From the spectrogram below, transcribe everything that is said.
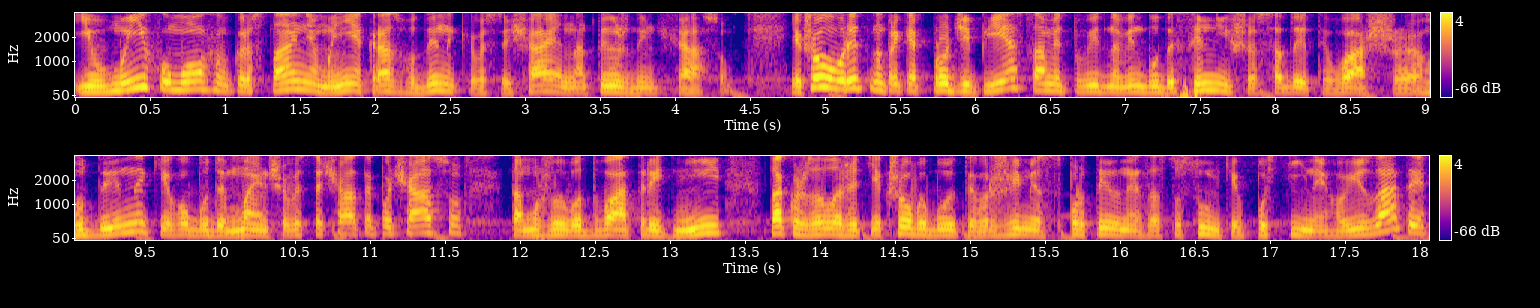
І в моїх умовах використання мені якраз годинники вистачає на тиждень часу. Якщо говорити, наприклад, про GPS, там відповідно він буде сильніше садити ваш е, годинник, його буде менше вистачати по часу, там можливо 2-3 дні. Також залежить, якщо ви будете в режимі спортивних застосунків постійно його юзати,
